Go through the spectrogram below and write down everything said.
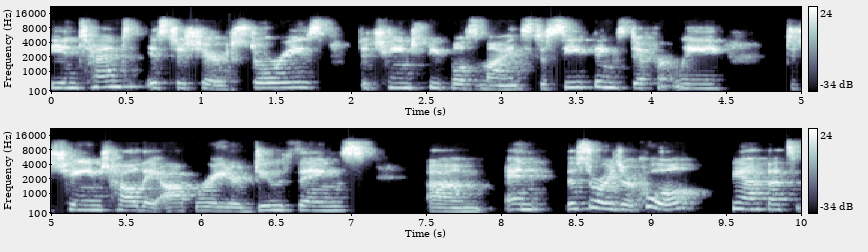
The intent is to share stories, to change people's minds, to see things differently, to change how they operate or do things. Um, and the stories are cool. Yeah, that's,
